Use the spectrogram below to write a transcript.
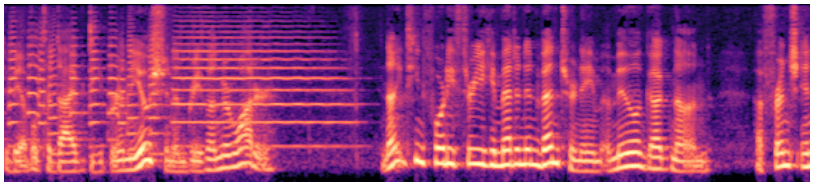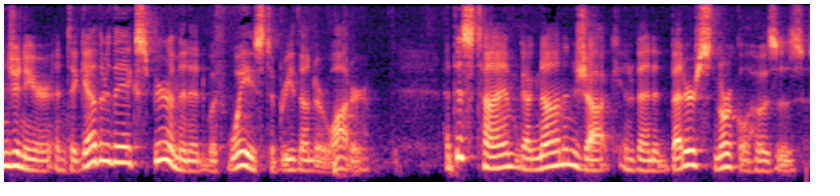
to be able to dive deeper in the ocean and breathe underwater. In 1943, he met an inventor named Emile Gagnan, a French engineer, and together they experimented with ways to breathe underwater. At this time, Gagnan and Jacques invented better snorkel hoses,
